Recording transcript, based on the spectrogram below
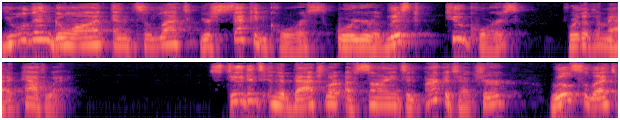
You will then go on and select your second course or your List 2 course for the thematic pathway. Students in the Bachelor of Science in Architecture will select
